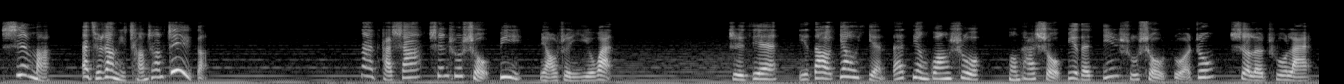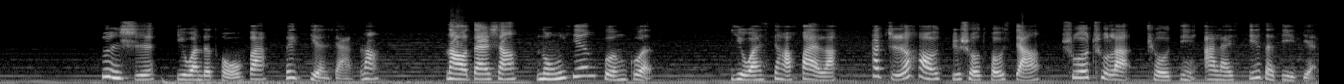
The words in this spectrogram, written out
是吗？那就让你尝尝这个。”娜塔莎伸出手臂，瞄准伊万。只见一道耀眼的电光束从他手臂的金属手镯中射了出来，顿时伊万的头发被点燃了，脑袋上浓烟滚滚。伊万吓坏了，他只好举手投降，说出了囚禁阿莱西的地点。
